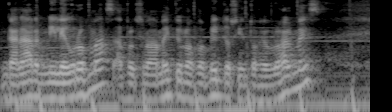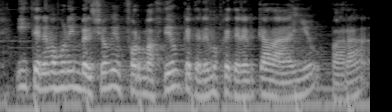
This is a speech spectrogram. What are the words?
ganar 1.000 euros más, aproximadamente unos 2.200 euros al mes. Y tenemos una inversión en formación que tenemos que tener cada año para,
